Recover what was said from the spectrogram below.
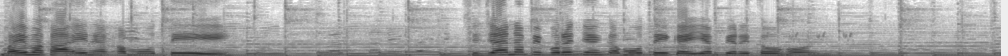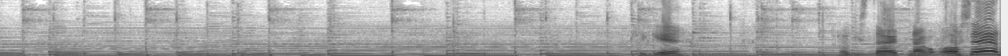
May makain nga kamuti. Si Jana, favorite niya yung kamuti kay yung piritohon. Sige. Mag-start na ako. Oh, sir!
